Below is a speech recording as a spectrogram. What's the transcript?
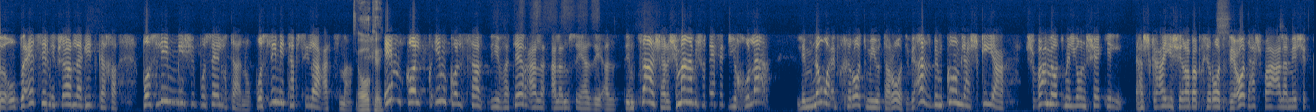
ובעצם אפשר להגיד ככה, פוסלים מי שפוסל אותנו, פוסלים את הפסילה עצמה. אוקיי. אם כל, אם כל צד יוותר על, על הנושא הזה, אז תמצא שהרשימה המשותפת יכולה למנוע בחירות מיותרות, ואז במקום להשקיע 700 מיליון שקל השקעה ישירה בבחירות ועוד השפעה על המשק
